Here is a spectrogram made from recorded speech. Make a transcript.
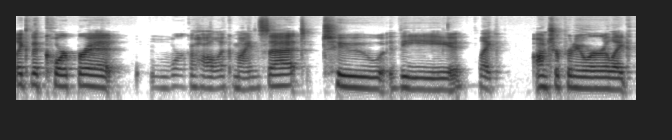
like the corporate workaholic mindset to the like entrepreneur like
